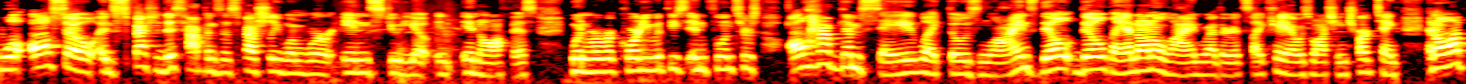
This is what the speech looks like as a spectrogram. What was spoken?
will also especially this happens especially when we're in studio in, in, office. When we're recording with these influencers i'll have them say like those lines. They'll they'll land on a line whether it's like hey i was watching shark tank and i'll have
